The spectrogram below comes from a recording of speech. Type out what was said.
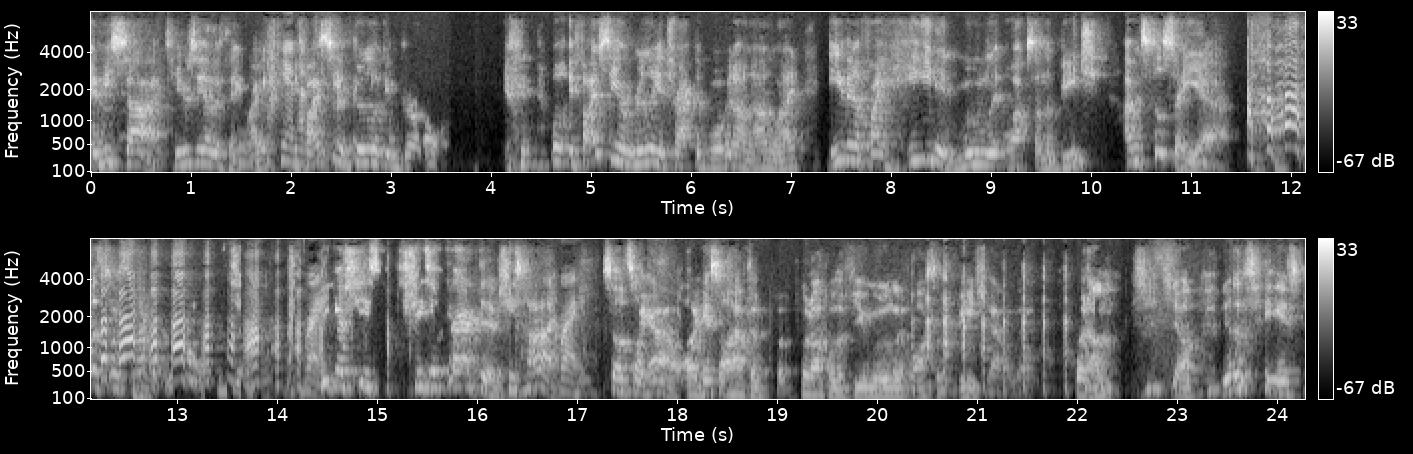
And besides, here's the other thing, right? If I see a good looking girl, well, if I see a really attractive woman on online, even if I hated moonlit walks on the beach, I would still say yeah. right. Because she's she's attractive, she's hot. Right. So it's like, oh, I guess I'll have to put, put up with a few moonlit walks on the beach now and then. But um, you know, the other thing is,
